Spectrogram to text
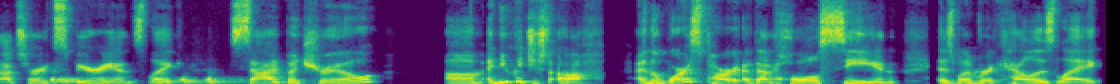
that's her experience. Like sad but true. Um, and you could just oh, and the worst part of that whole scene is when Raquel is like,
